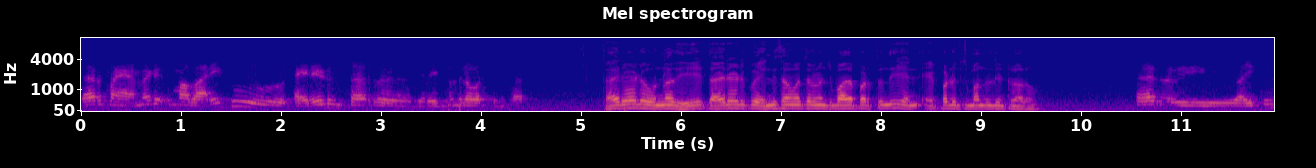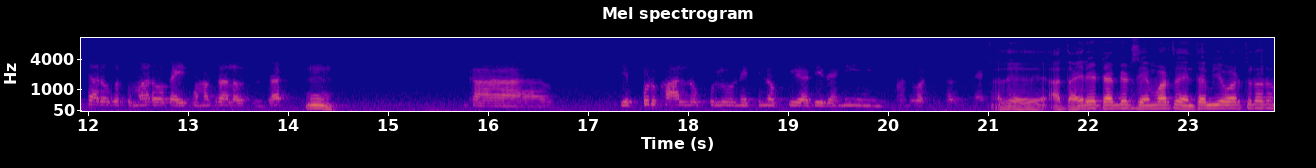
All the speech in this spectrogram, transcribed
సార్ మా అమ్మాయి మా భార్యకు థైరాయిడ్ ఉంది సార్ ఇబ్బందులు పడుతుంది సార్. థైరాయిడ్ ఉన్నది. థైరాయిడ్కు ఎన్ని సంవత్సరాల నుంచి బాధపడుతుంది? ఎన్- ఎప్పటి నుంచి మందులు తింటున్నారు? సార్ ఈ అవుతుంది సార్ ఒక సుమారు ఒక ఐదు సంవత్సరాలు అవుతుంది సార్. ఇంకా ఎప్పుడు కాలు నొప్పులు నెత్తి నొప్పి అది ఇది అని మందు పడుతుంది సార్ అదే అదే. ఆ థైరాయిడ్ టాబ్లెట్స్ ఏం వాడుతున్నారు ఎంత ఎంజీ వాడుతున్నారు?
